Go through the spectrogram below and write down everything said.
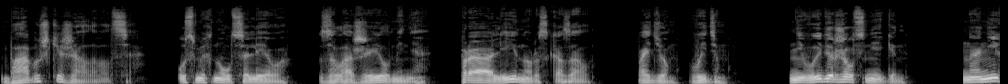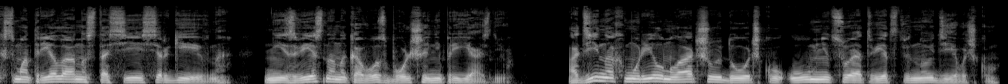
Бабушке жаловался. Усмехнулся Лео. Заложил меня. Про Алину рассказал. Пойдем, выйдем. Не выдержал Снегин. На них смотрела Анастасия Сергеевна, неизвестно на кого с большей неприязнью. Один охмурил младшую дочку, умницу и ответственную девочку,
